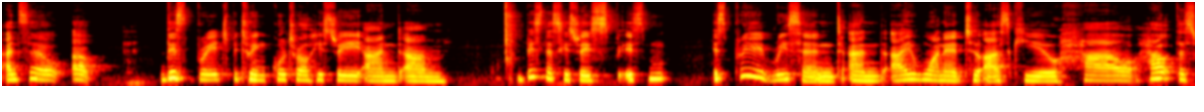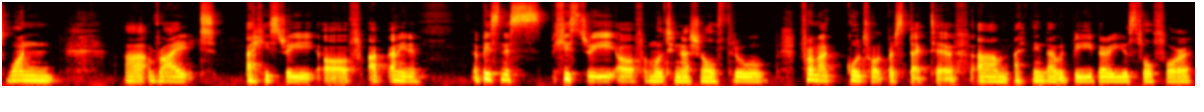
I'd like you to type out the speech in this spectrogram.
and so uh, this bridge between cultural history and um, business history is, is is pretty recent, and I wanted to ask you how how does one uh, write a history of I mean a business history of a multinational through from a cultural perspective. Um, I think that would be very useful for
